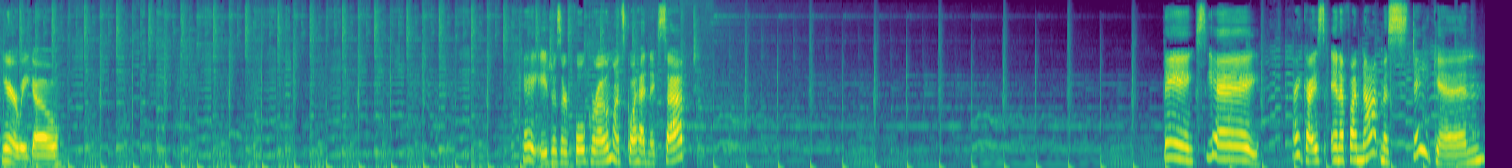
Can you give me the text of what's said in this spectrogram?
Here we go. Okay, ages are full grown. Let's go ahead and accept. Thanks. Yay. All right, guys. And if I'm not mistaken,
